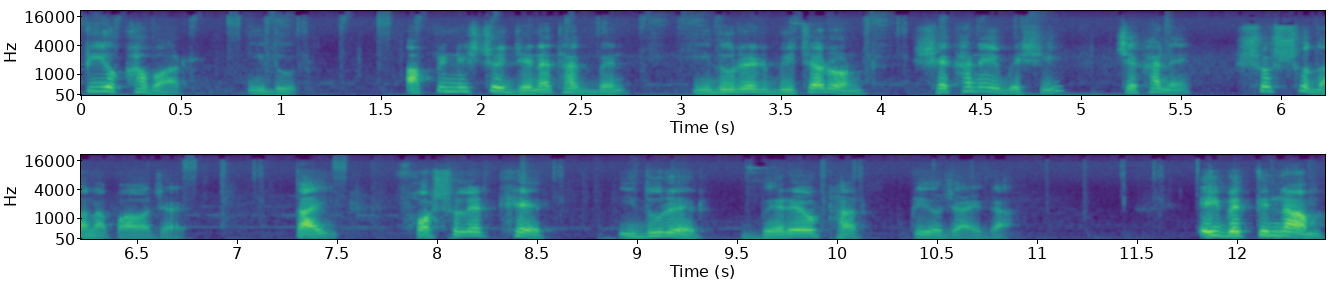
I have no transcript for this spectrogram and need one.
প্রিয় খাবার, ইঁদুর। আপনি নিশ্চয়ই জেনে থাকবেন, ইঁদুরের বিচরণ সেখানেই বেশি, যেখানে শস্য দানা পাওয়া যায়। তাই ফসলের ক্ষেত ইঁদুরের বেড়ে ওঠার প্রিয় জায়গা। এই ব্যক্তির নাম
